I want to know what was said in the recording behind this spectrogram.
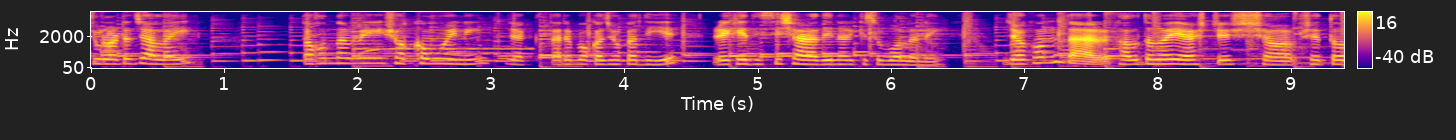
চুলাটা জ্বালাই, তখন তো আমি সক্ষম হইনি। যাক, তারে বকাঝকা দিয়ে রেখে দিছি, সারাদিন আর কিছু বলে নেই। যখন তার খালতো ভাই আসছে, সব সে তো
